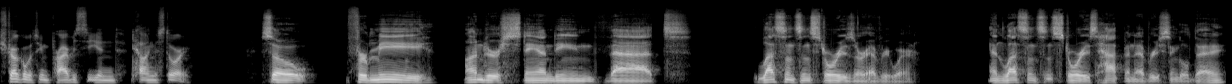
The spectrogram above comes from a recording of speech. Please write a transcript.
struggle between privacy and telling a story. So for me, understanding that lessons and stories are everywhere and lessons and stories happen every single day.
